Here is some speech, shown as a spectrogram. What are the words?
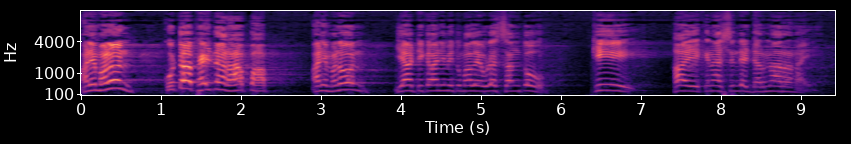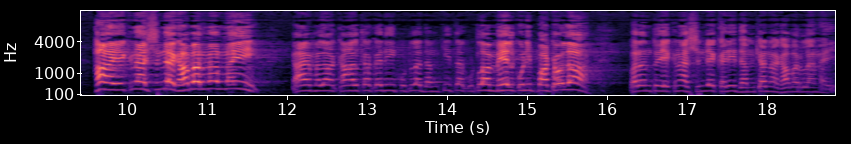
आणि म्हणून कुठं फेडणार हा पाप? आणि म्हणून या ठिकाणी मी तुम्हाला एवढंच सांगतो की हा एकनाथ शिंदे डरणारा नाही. हा एकनाथ शिंदे घाबरणार नाही. काय मला काल का कधी कुठला धमकीचा कुठला मेल कोणी पाठवला परंतु एकनाथ शिंदे कधी धमक्यांना घाबरला नाही.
